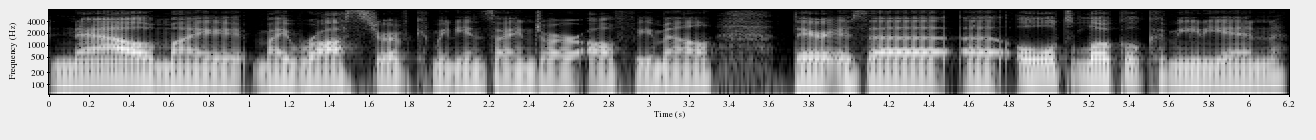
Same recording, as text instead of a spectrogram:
now my my roster of comedians I enjoy are all female. There is a, a old local comedian.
